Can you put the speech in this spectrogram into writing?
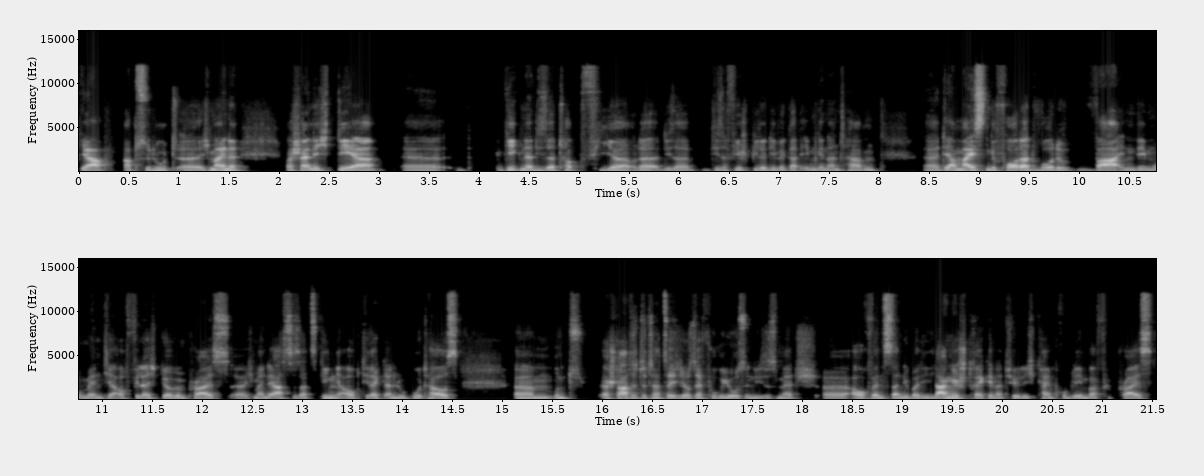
Ja, absolut. Äh, ich meine, wahrscheinlich der äh, Gegner dieser Top 4 oder dieser, dieser vier Spieler, die wir gerade eben genannt haben, äh, der am meisten gefordert wurde, war in dem Moment ja auch vielleicht Gervin Price. Äh, ich meine, der erste Satz ging auch direkt an Luke Woodhouse. Ähm, und er startete tatsächlich auch sehr furios in dieses Match, äh, auch wenn es dann über die lange Strecke natürlich kein Problem war für Price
